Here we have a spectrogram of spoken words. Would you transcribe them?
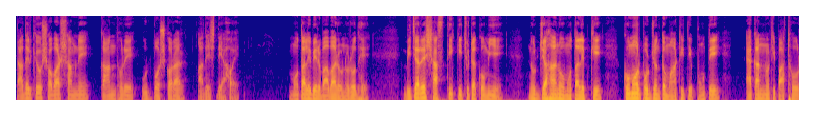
তাদেরকেও সবার সামনে কান ধরে উঠবস করার আদেশ দেয়া হয়। মোতালিবের বাবার অনুরোধে বিচারের শাস্তি কিছুটা কমিয়ে নূরজাহান ও মোতালিবকে কোমর পর্যন্ত মাটিতে পুঁতে একান্নটি পাথর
